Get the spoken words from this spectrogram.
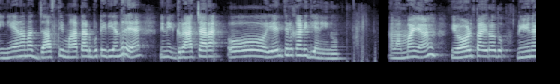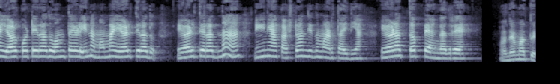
ನೀನೇನ ಜಾಸ್ತಿ ಮಾತಾಡ್ಬಿಟ್ಟಿದ್ಯಾ ಅಂದರೆ ನಿನಗೆ ಗ್ರಾಚಾರ. ಓ, ಏನು ತಿಳ್ಕೊಂಡಿದ್ಯಾ ನೀನು? ನಮ್ಮಮ್ಮಯ್ಯ ಹೇಳ್ತಾ ಇರೋದು, ನೀನೇ ಹೇಳ್ಕೊಟ್ಟಿರೋದು ಅಂತೇಳಿ ನಮ್ಮಮ್ಮ ಹೇಳ್ತಿರೋದು. ಹೇಳ್ತಿರೋದನ್ನ ನೀನು ಯಾಕೆ ಅಷ್ಟೊಂದು ಇದು ಮಾಡ್ತಾ ಇದೀಯಾ? ಹೇಳೋದು ತಪ್ಪೆ ಹಂಗಾದ್ರೆ. ಅದೇ ಮತ್ತೆ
